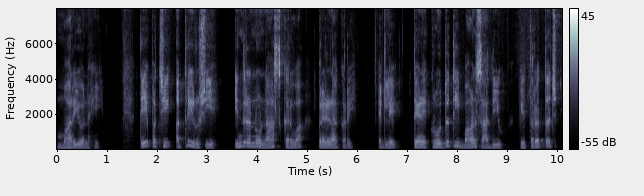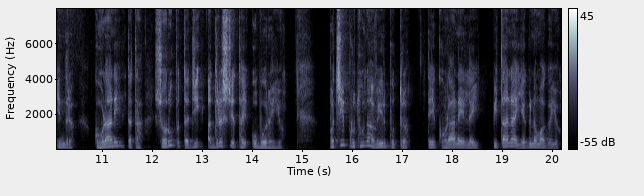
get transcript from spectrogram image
માર્યો નહીં. તે પછી અત્રિ ઋષિએ ઇન્દ્રનો નાશ કરવા પ્રેરણા કરી. એટલે તેણે ક્રોધથી બાણ સાધ્યું કે તરત જ ઇન્દ્ર ઘોડાને તથા સ્વરૂપ તજી અદૃશ્ય થઈ ઊભો રહ્યો. પછી પૃથુના વીર પુત્ર તે ઘોડાને લઈ પિતાના યજ્ઞમાં ગયો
